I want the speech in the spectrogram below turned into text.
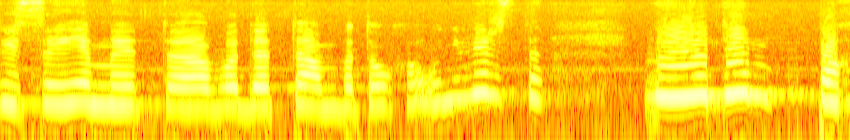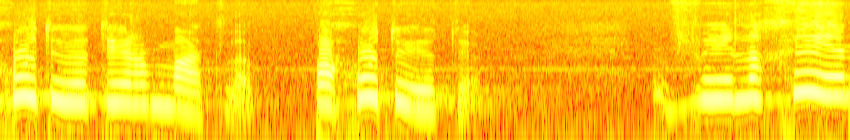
לסיים את עבודתם בתוך האוניברסיטה ויודעים פחות או יותר מטלב, פחות או יותר. ולכן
